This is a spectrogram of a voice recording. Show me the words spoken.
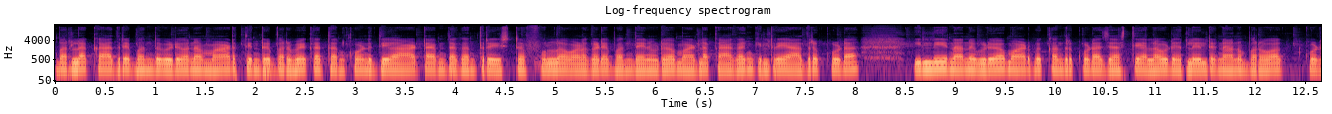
ಬರ್ಲಕ್ಕಾದರೆ ಬಂದು ವಿಡಿಯೋನ ಮಾಡ್ತೀನಿ ರೀ. ಬರ್ಬೇಕಂತ ಅಂದ್ಕೊಂಡಿದ್ದೀವಿ ಆ ಟೈಮ್ದಾಗಂತೂ ಇಷ್ಟು ಫುಲ್ ಒಳಗಡೆ ಬಂದೇನು ವಿಡಿಯೋ ಮಾಡ್ಲಿಕ್ಕೆ ಆಗಂಗಿಲ್ಲ ರೀ. ಆದರೂ ಕೂಡ ಇಲ್ಲಿ ನಾನು ವಿಡಿಯೋ ಮಾಡ್ಬೇಕಂದ್ರೂ ಕೂಡ ಜಾಸ್ತಿ ಅಲೌಡ್ ಇರಲಿಲ್ಲ ರೀ. ನಾನು ಬರುವಾಗ ಕೂಡ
